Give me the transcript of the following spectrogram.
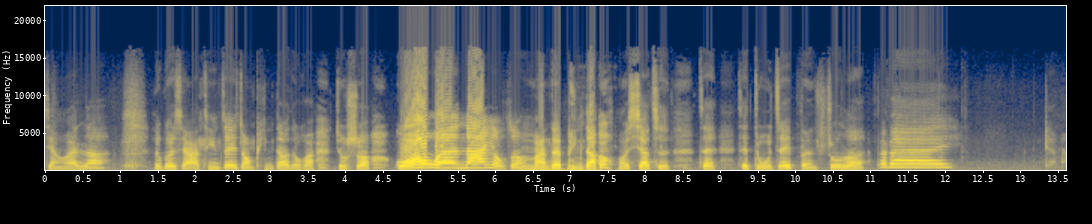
讲完了，如果想要听这种频道的话，就说国文哪有这么难的频道？我下次再再读这本书了，拜拜。可以吗？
